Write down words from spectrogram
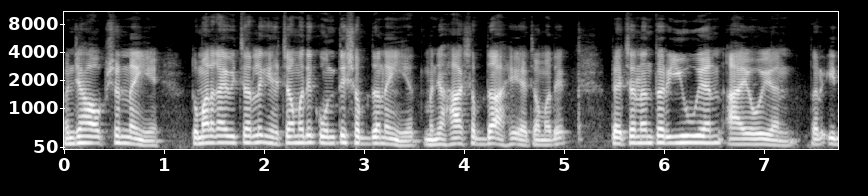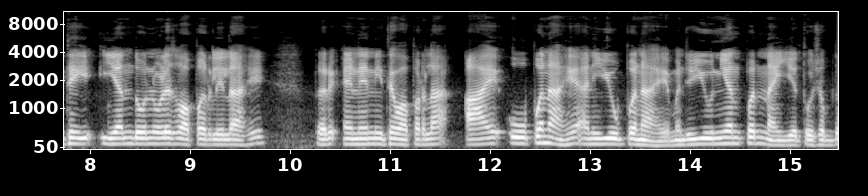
म्हणजे हा ऑप्शन नाही आहे तुम्हाला काय विचारलं की ह्याच्यामध्ये कोणते शब्द नाही आहेत म्हणजे हा शब्द आहे याच्यामध्ये. त्याच्यानंतर U N I O N तर इथे एन दोन वेळेस वापरलेला आहे. तर एन एन इथे वापरला. आय ओ पण आहे आणि यू पण आहे. म्हणजे युनियन पण नाही आहे तो शब्द.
